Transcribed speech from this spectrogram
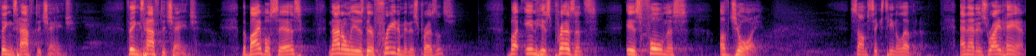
things have to change. Things have to change. The Bible says not only is there freedom in His presence, but in His presence is fullness of joy. Psalm 16 11. And at his right hand,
